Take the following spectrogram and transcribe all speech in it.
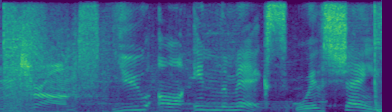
in trance. You are in the mix with Shaine.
